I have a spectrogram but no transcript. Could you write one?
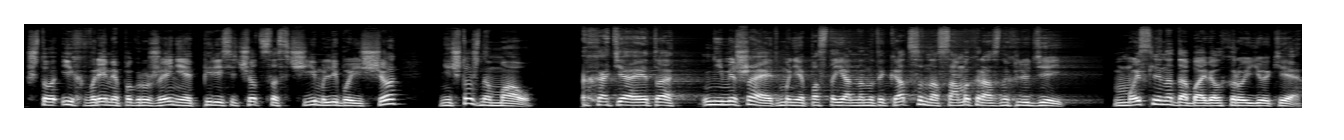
что их время погружения пересечется с чьим-либо еще, ничтожно мал. Хотя это не мешает мне постоянно натыкаться на самых разных людей. Мысленно добавил Харуюки.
